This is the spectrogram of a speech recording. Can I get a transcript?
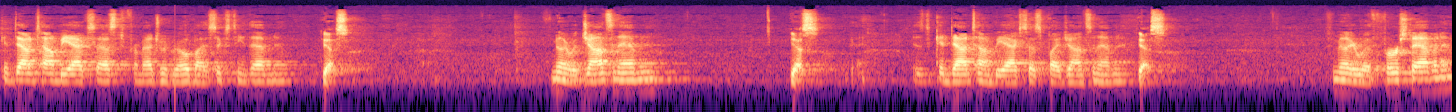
Can downtown be accessed from Edgewood Road by 16th Avenue? Yes. Familiar with Johnson Avenue? Yes. Is, can downtown be accessed by Johnson Avenue? Yes. Familiar with First Avenue?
